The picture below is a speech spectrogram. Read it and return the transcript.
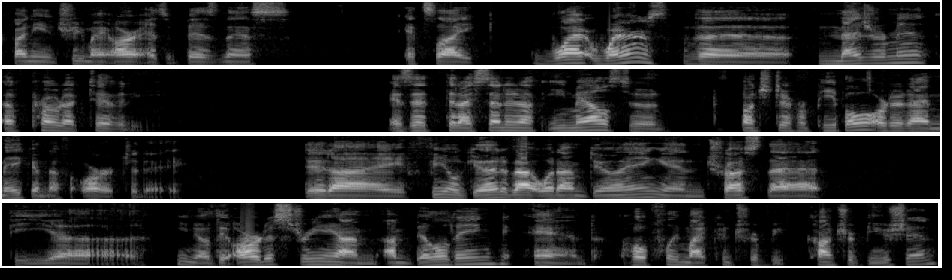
if I need to treat my art as a business, it's like where, where's the measurement of productivity? Is it did I send enough emails to a bunch of different people, or did I make enough art today? Did I feel good about what I'm doing and trust that the uh, you know the artistry I'm I'm building and hopefully my contribute contribution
